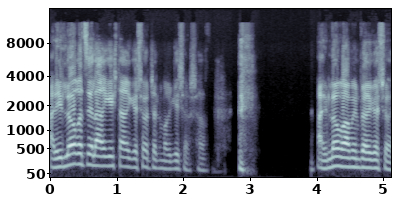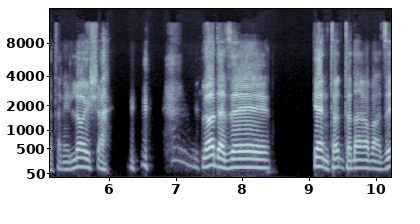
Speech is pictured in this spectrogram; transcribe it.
אני לא רוצה להרגיש את הרגשות שאני מרגיש עכשיו. אני לא מאמין ברגשות, אני לא אישה. לא יודע, זה... כן, ת, תודה רבה. זה,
